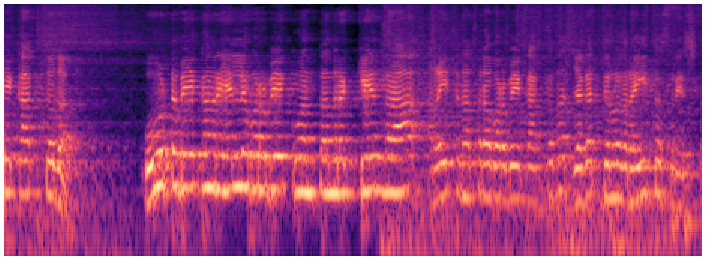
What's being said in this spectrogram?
ಬೇಕಾಗ್ತದ. ಊಟ ಬೇಕಂದ್ರೆ ಎಲ್ಲಿ ಬರಬೇಕು ಅಂತಂದ್ರೆ ಕೇಂದ್ರ ರೈತನ ಹತ್ರ ಬರಬೇಕಾಗ್ತದ. ಜಗತ್ತಿನೊಳಗೆ ರೈತ ಶ್ರೇಷ್ಠ.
